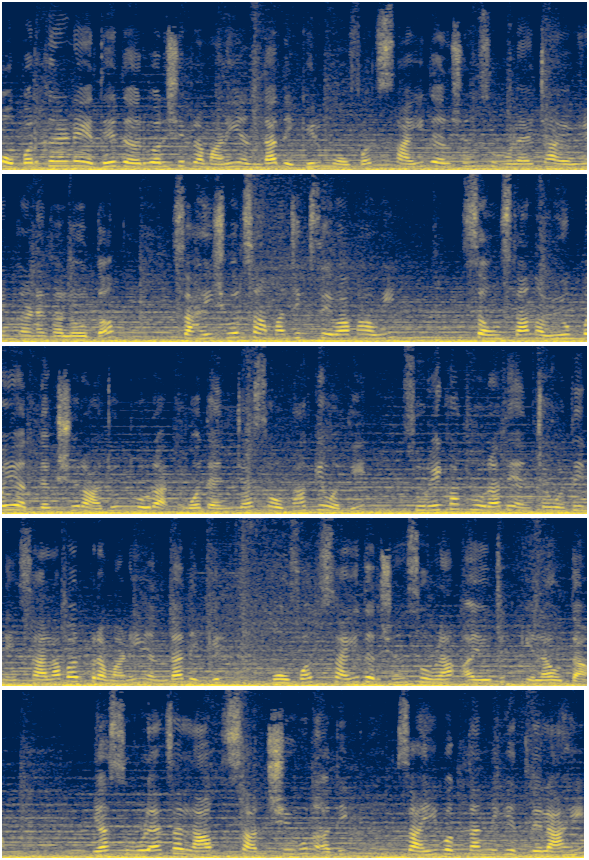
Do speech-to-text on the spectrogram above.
नवी कोपरखर्णे येथे दरवर्षीप्रमाणे यंदा देखील मोफत साई दर्शन सोहळ्याचे आयोजन करण्यात आलं होतं. साईश्वर सामाजिक सेवाभावी संस्था नवी मुंबई अध्यक्ष राजू थोरात व त्यांच्या सौभाग्यवती सुरेखा थोरात यांच्या वतीने सालाबादप्रमाणे यंदा देखील मोफत साई दर्शन सोहळा आयोजित केला होता. या सोहळ्याचा लाभ सातशेहून अधिक साई भक्तांनी घेतलेला आहे.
